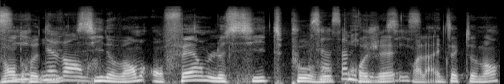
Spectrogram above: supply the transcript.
vendredi 6 novembre. 6 novembre. On ferme le site pour vos projets. Voilà, exactement.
